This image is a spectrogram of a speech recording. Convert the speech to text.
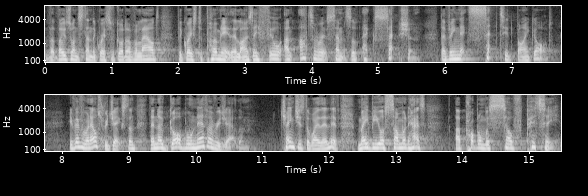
that those who understand the grace of God have allowed the grace to permeate their lives. They feel an utter sense of exception. They're being accepted by God. If everyone else rejects them, they know God will never reject them. Changes the way they live. Maybe you're someone who has a problem with self pity.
